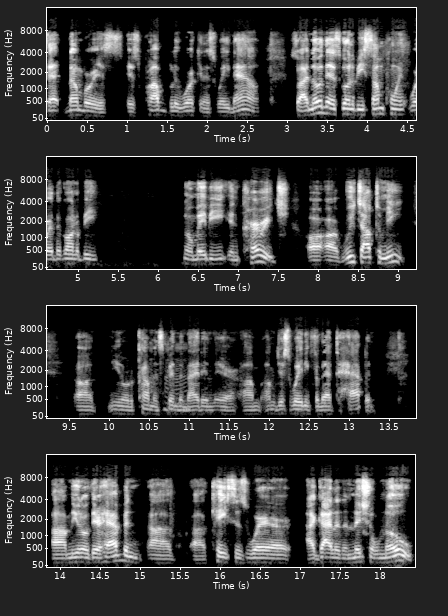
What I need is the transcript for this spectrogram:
that number is is probably working its way down. So I know there's going to be some point where they're going to be, you know, maybe encourage or, or reach out to me, uh, you know, to come and spend Mhm. the night in there. I'm I'm just waiting for that to happen. Um, you know, there have been uh, uh, cases where I got an initial no,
